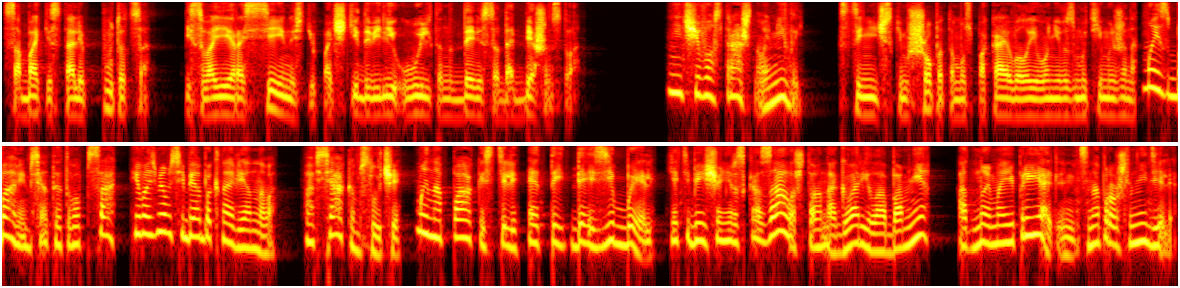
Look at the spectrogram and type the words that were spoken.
собаки стали путаться и своей рассеянностью почти довели Уилтона Дэвиса до бешенства. «Ничего страшного, милый», — сценическим шепотом успокаивала его невозмутимая жена. «Мы избавимся от этого пса и возьмем себе обыкновенного. Во всяком случае, мы напакостили этой Дези Белль. Я тебе еще не рассказала, что она говорила обо мне одной моей приятельнице на прошлой неделе».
